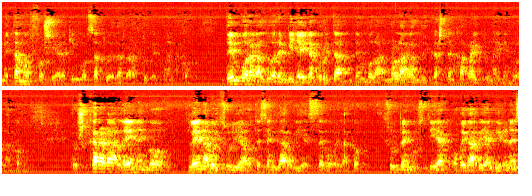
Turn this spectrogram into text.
Metamorfosiarekin gozatu ederra hartu genuenako. Denbora galduaren bila irakurrita, denbora nola galdu ikasten jarraitu nahi genuelako. Euskarara lehenengo, lehenago itzulia otezen garbi ez zegoelako. Itzulpen guztiak hobegarriak direnez,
